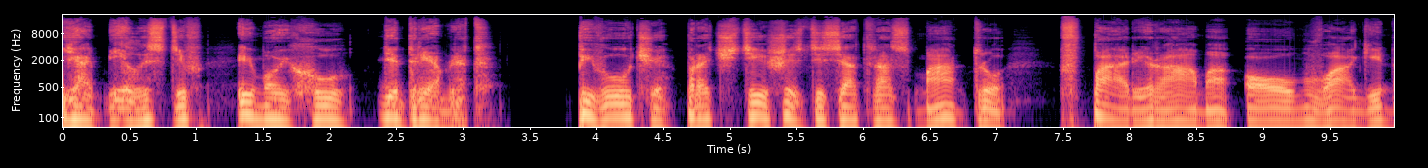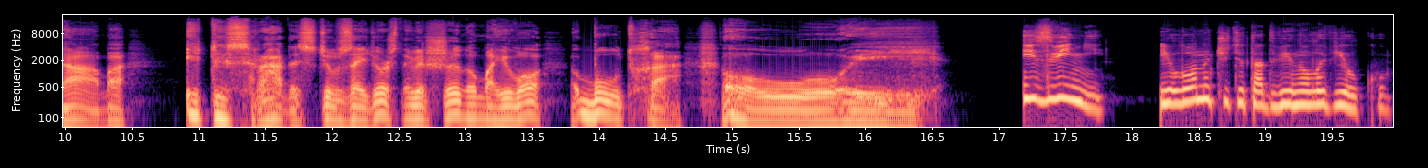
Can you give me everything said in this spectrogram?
я милостив, и мой ху не дремлет. Певуче прочти шестьдесят раз мантру в паре рама Ом Вагинама, и ты с радостью взойдешь на вершину моего Будха. Ой! Извини. Илона чуть отодвинула вилку.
